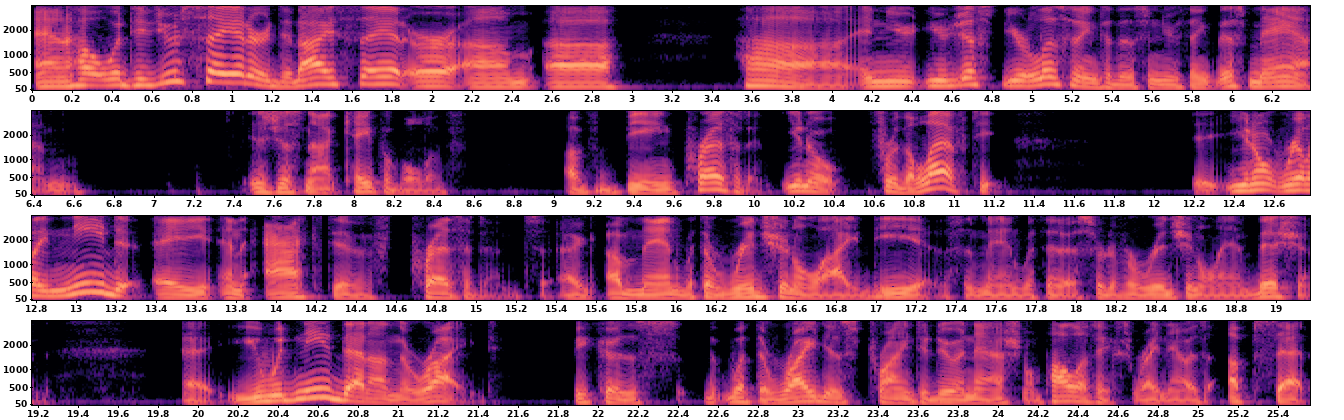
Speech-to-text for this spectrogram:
and how, what, did you say it or did I say it or, um, uh, huh. And you, you just, you're listening to this and you think this man is just not capable of, of being president. You know, for the left, he, you don't really need a, an active president, a, a, man with original ideas, a man with a sort of original ambition. Uh, you would need that on the right because what the right is trying to do in national politics right now is upset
